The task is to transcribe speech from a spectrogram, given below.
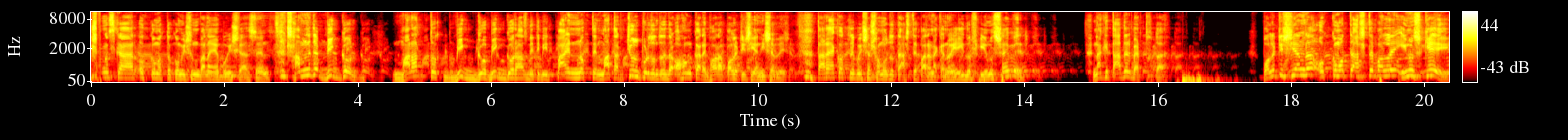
সংস্কার, ঐক্যমত্য কমিশন বানায় বসে আছেন। সামনে যে বিজ্ঞ, মারাত্মক বিজ্ঞ বিজ্ঞ রাজনীতিবিদ পায়ের নক্তে মাথার চুল পর্যন্ত তাদের অহংকারে ভরা পলিটিশিয়ান হিসেবে, তারা একত্রে বসে সমঝোতে আসতে পারে না কেন? এই দোষ ইউনুস সাহেবের? নাকি তাদের ব্যর্থতা? পলিটিশিয়ানরা ঐক্যমত্যে আসতে পারলে ইনুস কে?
